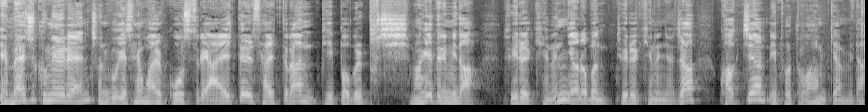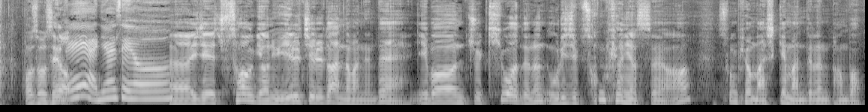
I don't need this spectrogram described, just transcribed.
네, 매주 금요일엔 전국의 생활 고수들의 알뜰살뜰한 비법을 푸짐하게 드립니다. 뒤를 캐는 여러분, 뒤를 캐는 여자 곽지연 리포터와 함께합니다. 어서 오세요. 네, 안녕하세요. 어, 이제 추석 연휴 일주일도 안 남았는데 이번 주 키워드는 우리 집 송편이었어요. 송편 맛있게 만드는 방법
